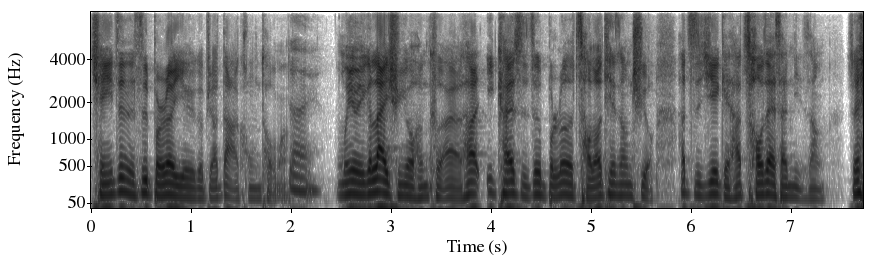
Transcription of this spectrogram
前一阵子是 Blur 也有一个比较大的空头嘛？对，我们有一个赖群友很可爱，他一开始这个 Blur 炒到天上去哦，他直接给他抄在山顶上。所以，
